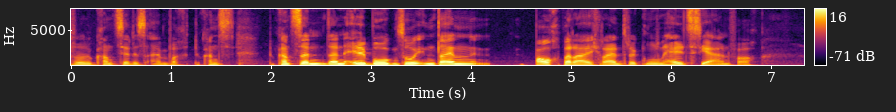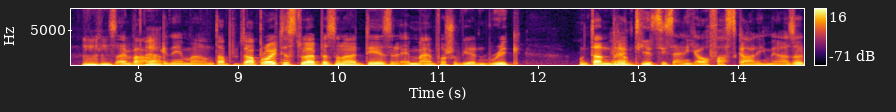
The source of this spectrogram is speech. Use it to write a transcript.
filmst, du kannst ja das einfach, du kannst, du kannst deinen, deinen Ellbogen so in deinen Bauchbereich reindrücken und hältst die einfach. Mhm. Das ist einfach Ja. angenehmer. Und da, da bräuchtest du halt bei so einer DSLM einfach schon wieder einen Rig. Und dann Ja. rentiert sich eigentlich auch fast gar nicht mehr. Also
